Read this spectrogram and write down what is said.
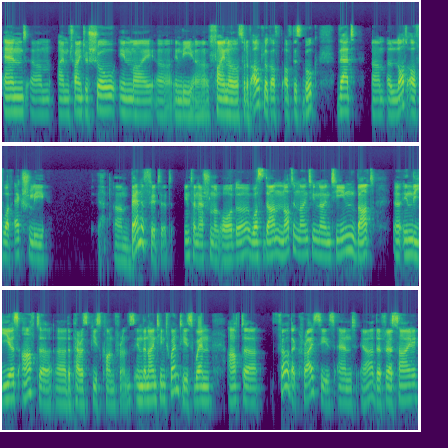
and um, I'm trying to show in my uh, in the uh, final sort of outlook of, of this book that um, a lot of what actually um, benefited international order was done not in 1919 but uh, in the years after uh, the Paris Peace Conference in the 1920s, when after further crises and yeah, the Versailles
